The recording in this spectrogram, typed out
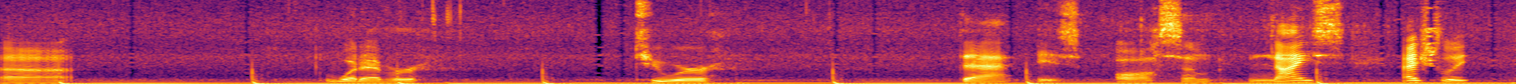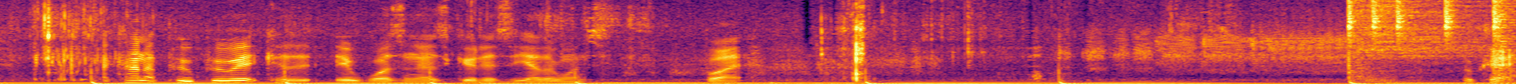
uh, whatever, tour. That is awesome. Nice. Actually, I kind of poo-poo it because it wasn't as good as the other ones, but okay.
